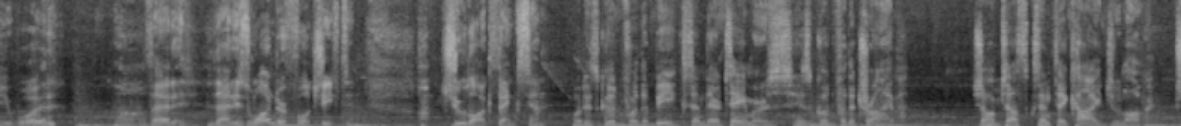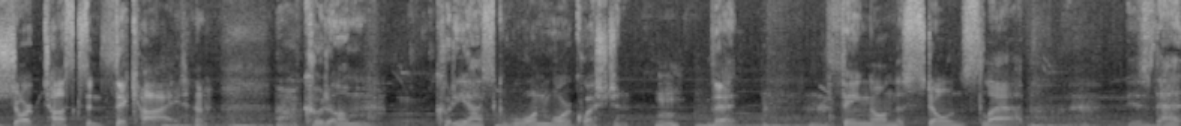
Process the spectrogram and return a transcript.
He would? Oh, that, that is wonderful, chieftain. Julog thanks him. What is good for the beaks and their tamers is good for the tribe. Sharp tusks and thick hide, Julog. Sharp tusks and thick hide. Uh, could, um, could he ask one more question? That thing on the stone slab, is that,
